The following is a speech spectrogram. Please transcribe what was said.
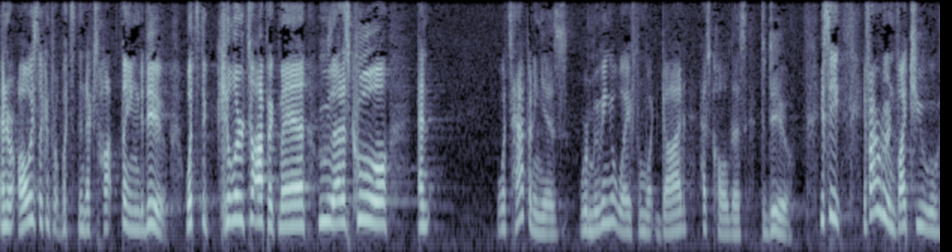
And they're always looking for what's the next hot thing to do? What's the killer topic, man? Ooh, that is cool. And what's happening is we're moving away from what God has called us to do. You see, if I were to invite you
